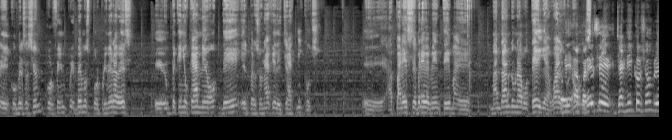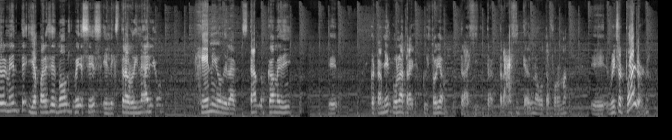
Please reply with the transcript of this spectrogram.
eh, conversación, por fin vemos por primera vez eh, un pequeño cameo del el personaje de Jack Nichols. Eh, aparece brevemente mandando una botella o algo. Aparece este, Jack Nicholson brevemente y aparece dos veces el extraordinario genio de la stand-up comedy, también con una historia trágica de una u otra forma, Richard Pryor, ¿no?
